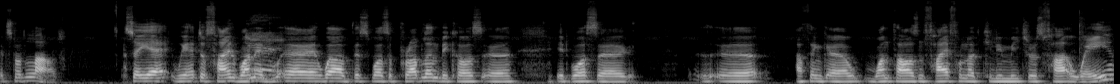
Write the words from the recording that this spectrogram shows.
It's not allowed. So yeah, we had to find one. And, uh, well, this was a problem because uh, it was, uh, uh, I think, uh, 1,500 kilometers far away.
